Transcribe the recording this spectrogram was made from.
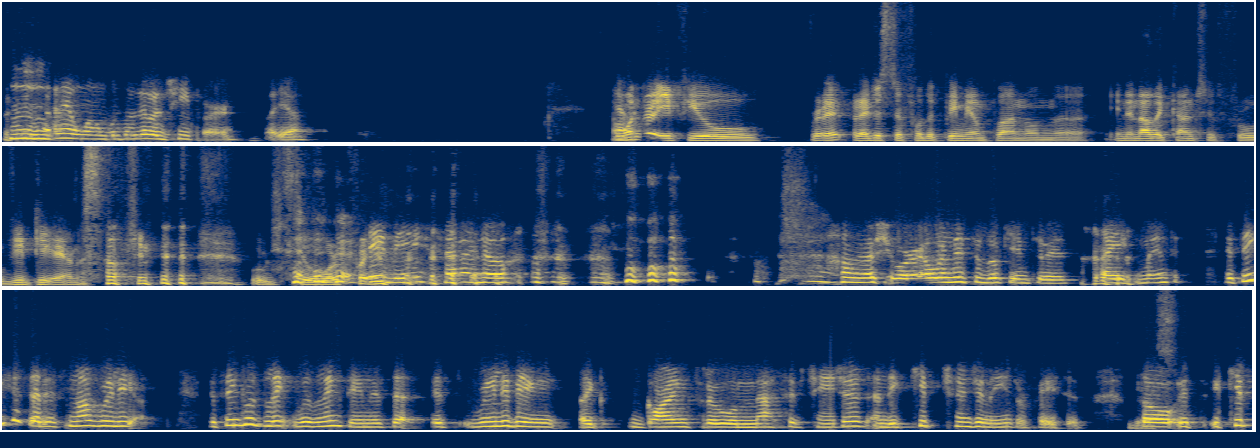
the Italian one was a little cheaper, but yeah. I yeah. wonder if you re- register for the premium plan on uh, in another country through VPN or something would still work for you. Maybe I don't know. I'm not sure. I will need to look into it. I meant the thing is that it's not really the thing with with LinkedIn is that it's really being like going through a massive changes and they keep changing the interfaces. Yes. So it, it keeps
